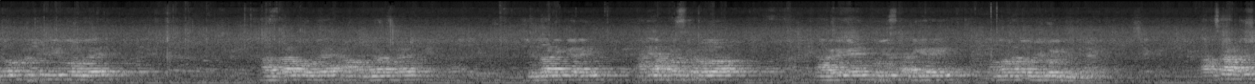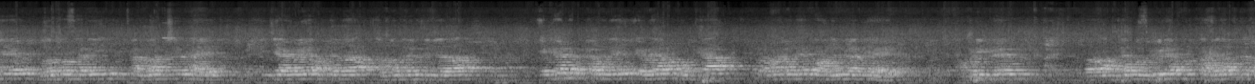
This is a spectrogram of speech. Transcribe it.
लोकप्रतिनिधी महोदय खासदार महोदय आमदार साहेब जिल्हाधिकारी आणि आपण सर्व नागरिक आणि पोलीस अधिकारी आम्हाला दोन्ही बघितले आजचा अतिशय महत्त्वाचा आणि चांगला क्षण आहे की ज्यावेळी आपल्याला अहमदनगर जिल्ह्याला एका टप्प्यामध्ये एवढ्या मोठ्या प्रमाणामध्ये वाहनं मिळाली आहे आपण इकडे अ, आपल्या उजवीकडे आपण पाहायला आपलं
